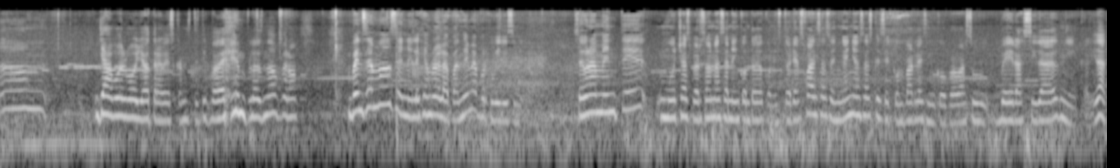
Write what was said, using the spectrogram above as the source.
um, ya vuelvo yo otra vez con este tipo de ejemplos, ¿no? Pero pensemos en el ejemplo de la pandemia por COVID-19. Seguramente muchas personas han encontrado con historias falsas, engañosas, que se comparten sin comprobar su veracidad ni calidad.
